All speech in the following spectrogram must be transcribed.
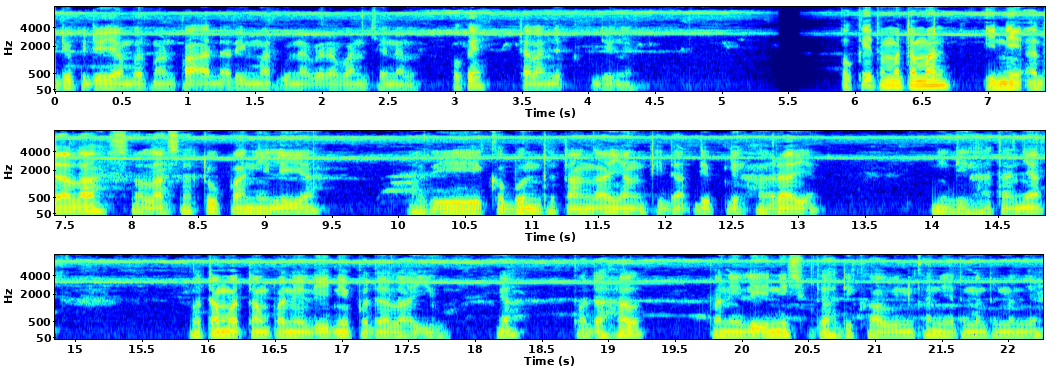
video-video yang bermanfaat dari Marguna Wirawan channel. Oke, kita lanjut ke videonya. Oke teman-teman, ini adalah salah satu panili ya dari kebun tetangga yang tidak dipelihara ya ini batang-batang paneli ini pada layu ya. Padahal paneli ini sudah dikawinkan ya teman-teman ya.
